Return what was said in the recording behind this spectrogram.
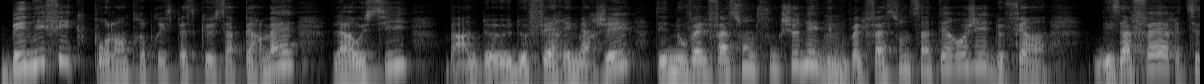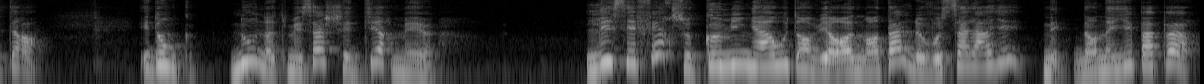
bénéfiques pour l'entreprise parce que ça permet là aussi ben, de, de faire émerger des nouvelles façons de fonctionner, des Mm. nouvelles façons de s'interroger, de faire des affaires, etc. Et donc, nous, notre message, c'est de dire, mais euh, laissez faire ce coming out environnemental de vos salariés. N'en ayez pas peur.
